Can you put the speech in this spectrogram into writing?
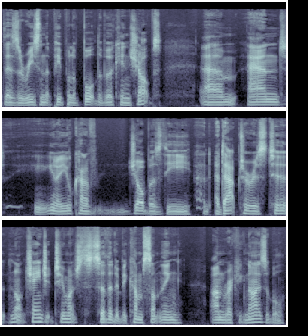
There's a reason that people have bought the book in shops, um, and you know your kind of job as the ad- adapter is to not change it too much so that it becomes something unrecognizable.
